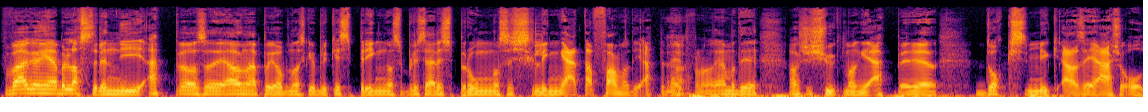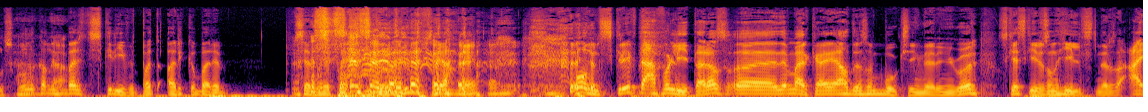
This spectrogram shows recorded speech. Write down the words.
For Hver gang jeg belaster en ny app, og så ja, han er på jobben og skal bruke spring, og så plutselig er det sprung, og så sling Jeg tar faen hva de appene Ja. heter for noe. Jeg, de, jeg har så sjukt mange apper. eh, Docs, myk Altså, jeg er så old school. Kan du ikke bare skrive på et ark og bare sende det i posten? Håndskrift det er for lite her, altså. Øh, Det merka jeg. Jeg hadde en sånn boksignering i går. Så skal jeg skrive sånne hilsener og sånn. Nei,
